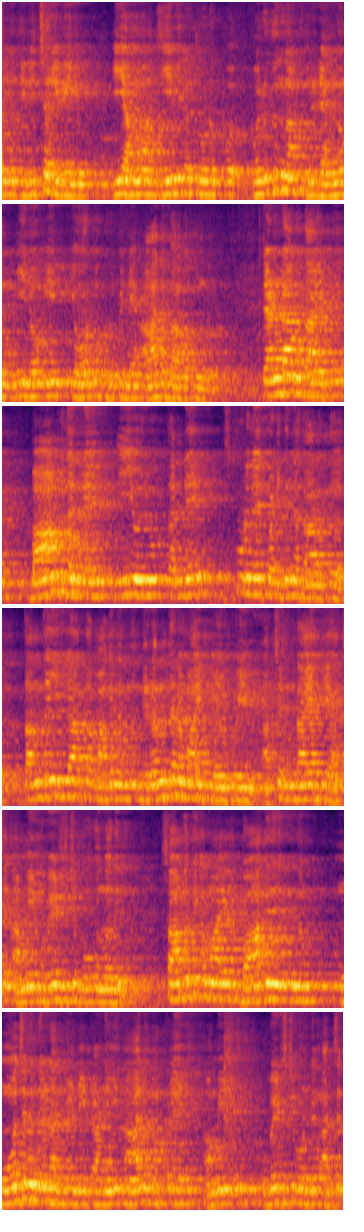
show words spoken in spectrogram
എന്ന് തിരിച്ചറിയുകയും ഈ അമ്മ ജീവിതത്തോട് പൊരുതുന്ന ഒരു രംഗം ഈ നോ ഈ ഓർമ്മക്കുറിപ്പിന്റെ ആദ്യ ഭാഗത്തുണ്ട്. രണ്ടാമതായിട്ട് ബാബു തന്നെ ഈ ഒരു തന്റെ സ്കൂളിലെ പഠിക്കുന്ന കാലത്ത് തന്തയില്ലാത്ത മകനെന്ന് നിരന്തരമായി കേൾക്കുകയും അച്ഛൻ ഉണ്ടായിരിക്കെ അച്ഛൻ അമ്മയെ ഉപേക്ഷിച്ചു പോകുന്നത് സാമ്പത്തികമായ ഒരു ബാധ്യതയിൽ നിന്നും മോചനം നേടാൻ വേണ്ടിയിട്ടാണ് ഈ നാല് മക്കളെ അമ്മയെ ഉപേക്ഷിച്ചുകൊണ്ട് അച്ഛൻ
